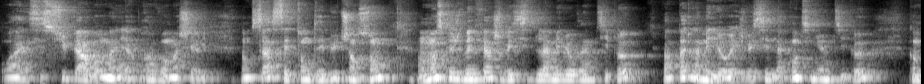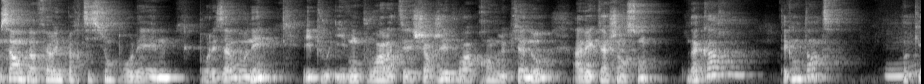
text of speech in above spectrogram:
Ouais, c'est super beau, Malia. Bravo, ma chérie. Donc ça, c'est ton début de chanson. Alors, moi, ce que je vais faire, je vais essayer de l'améliorer un petit peu. Enfin, pas de l'améliorer, je vais essayer de la continuer un petit peu. Comme ça, on va faire une partition pour les, pour les abonnés. Et puis, ils vont pouvoir la télécharger pour apprendre le piano avec ta chanson. D'accord? T'es contente? Ok.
